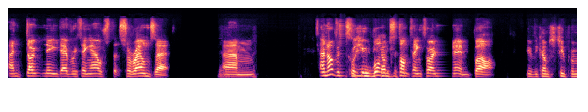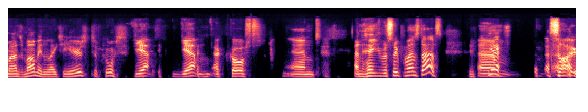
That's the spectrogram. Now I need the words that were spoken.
And don't need everything else that surrounds it. Yeah. Um, and obviously, you want becomes, something thrown in, but you become Superman's mom in later years, of course. Yeah, yeah, of course, and and he was Superman's dad. Um, yes. so,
